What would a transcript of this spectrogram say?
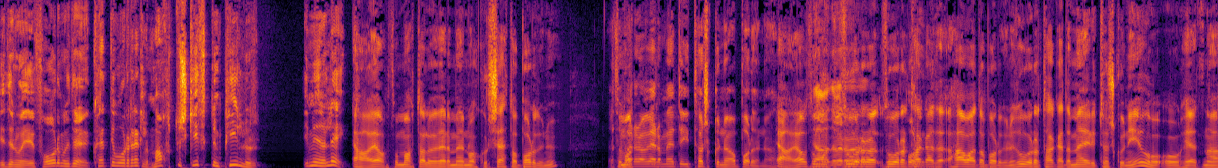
Við, við fórum eitthvað, hvernig voru reglur? Máttu skipta um pílur í miðjum leik? Já, já, þú mátt alveg vera með nokkur sett á borðinu Þú verður að vera með þetta í töskunni á borðinu Já, já, þú, Já, það þú, verður verður að- þú verður að taka, þetta- hafa þetta á borðinu þú verður að taka þetta með þér í töskunni og, og, hérna,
